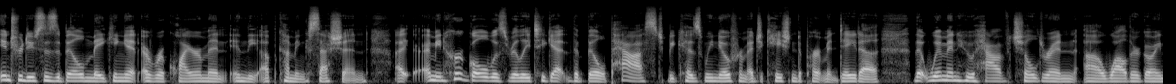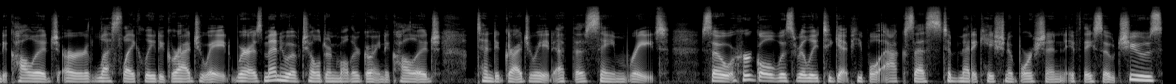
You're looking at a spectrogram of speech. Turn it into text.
introduces a bill making it a requirement in the upcoming session. I, I, mean, her goal was really to get the bill passed because we know from education department data that women who have children uh, while they're going to college are less likely to graduate, whereas men who have children while they're going to college tend to graduate at the same rate. So her goal was really to get people access to medication abortion if they so choose,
